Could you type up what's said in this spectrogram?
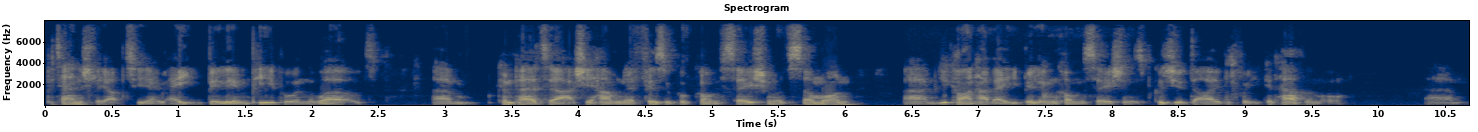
potentially up to you know eight billion people in the world. Um, compared to actually having a physical conversation with someone, um, you can't have 8 billion conversations because you'd die before you could have them all. Um,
